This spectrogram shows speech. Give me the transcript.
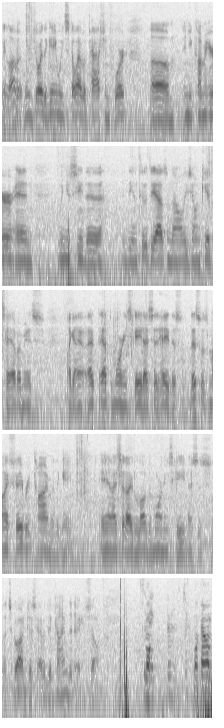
we love it. We enjoy the game. We still have a passion for it. Um, and you come here, and when you see the the enthusiasm that all these young kids have, I mean, it's like I, at, at the morning skate, I said, "Hey, this this was my favorite time of the game," and I said, "I love the morning skate," and I said "Let's go out and just have a good time today." So. To Well- make, go ahead, sir. Well, Colin,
